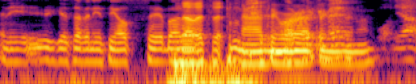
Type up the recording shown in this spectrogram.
any you guys have anything else to say about it? no, it? that's it. Nah, I think we're Alright. wrapping up. Well, yeah.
